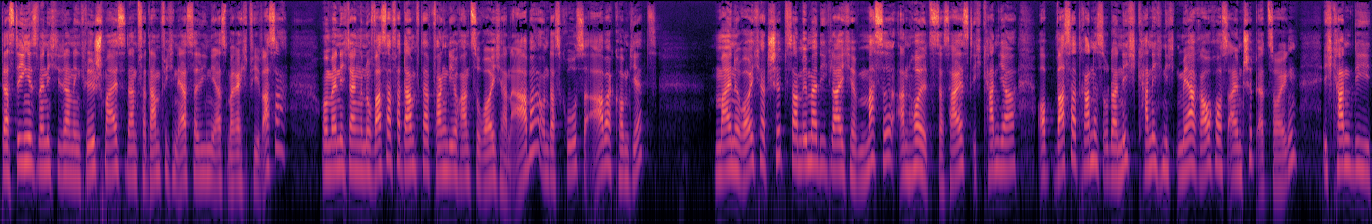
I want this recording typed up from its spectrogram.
Das Ding ist, wenn ich die dann in den Grill schmeiße, dann verdampfe ich in erster Linie erstmal recht viel Wasser. Und wenn ich dann genug Wasser verdampft habe, fangen die auch an zu räuchern. Aber, und das große Aber kommt jetzt, meine Räucherchips haben immer die gleiche Masse an Holz. Das heißt, ich kann ja, ob Wasser dran ist oder nicht, kann ich nicht mehr Rauch aus einem Chip erzeugen. Ich kann die,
